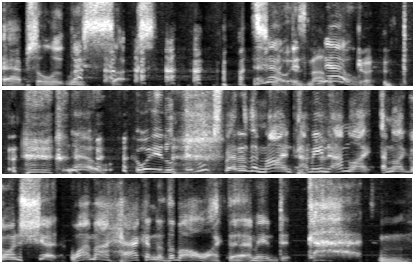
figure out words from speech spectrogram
absolutely sucks. no, It's not no, good. no. Well, it, it looks better than mine. I mean, I'm like, I'm like going shit. Why am I hacking at the ball like that? I mean, God.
